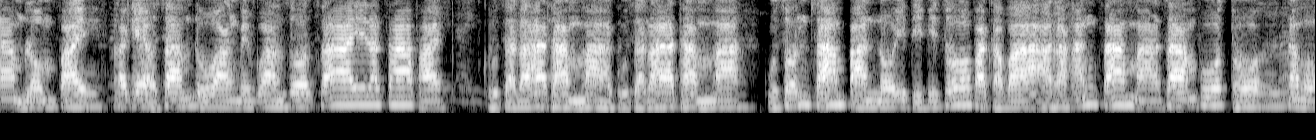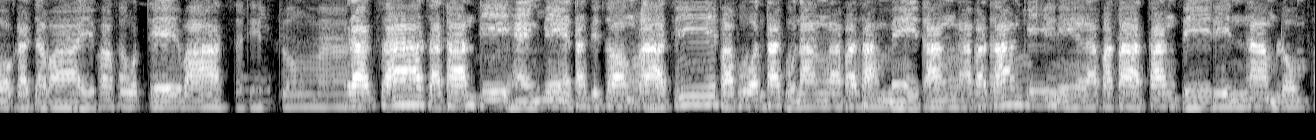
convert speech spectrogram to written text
น้ำลมไฟ พระแก้วสามดวงเป็นความสดใสรักษาภาย กุศลธรรมมา กุศลธรรมมา กุศลสามปันโนอิติปิโสภะคะวาอะระหังสามมาสามพุทโธนะโมขจวายพระพุทธเทวาเสด็จลงมา รักษาสถานที่แห่งนี้ทั้งสิบสองราศีพระพุทธกุณังและพระธรรมเมตังพระสังคีนีและพระธาตุทั้งสี่ดินน้ำลมไฟ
